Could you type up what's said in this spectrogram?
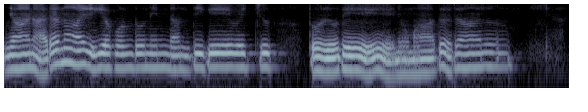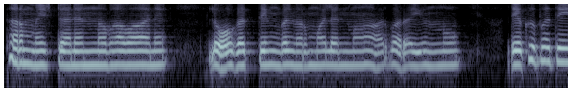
ഞാൻ അരനാഴിക കൊണ്ടു നിന്നന്തികെ വെച്ചു. തൊഴുതേനു മാതരാൽ. ധർമ്മിഷ്ഠനെന്നു ഭവാന് ലോകത്തിങ്കൽ നിർമ്മലന്മാർ പറയുന്നു രഘുപതേ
